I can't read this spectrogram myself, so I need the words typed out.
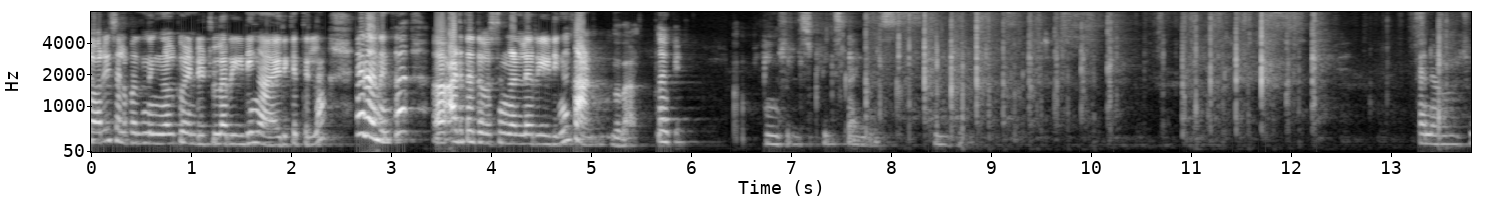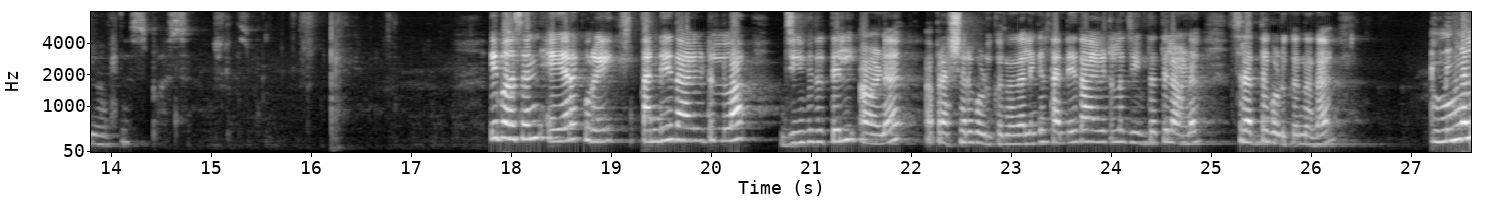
സോറി ചിലപ്പോൾ അത് നിങ്ങൾക്ക് വേണ്ടിയിട്ടുള്ള റീഡിംഗ് ആയിരിക്കത്തില്ല. എന്നാൽ നിങ്ങൾക്ക് അടുത്ത ദിവസങ്ങളിലെ റീഡിംഗ് കാണുന്നതാണ്. ഓക്കെ പ്ലീസ്. ഈ പേഴ്സൺ ഏറെക്കുറെ തന്റെതായിട്ടുള്ള ജീവിതത്തിൽ ആണ് പ്രഷർ കൊടുക്കുന്നത്. അല്ലെങ്കിൽ തന്റെതായിട്ടുള്ള ജീവിതത്തിലാണ് ശ്രദ്ധ കൊടുക്കുന്നത്. നിങ്ങൾ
